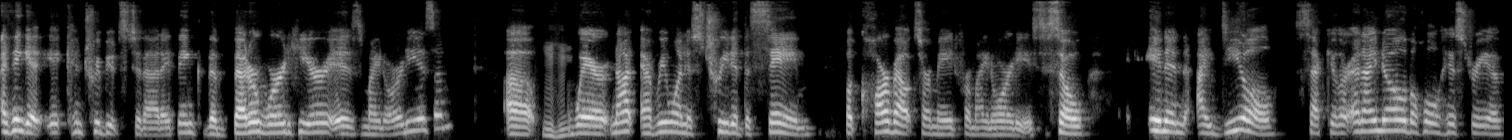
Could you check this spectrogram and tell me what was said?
I think it, it contributes to that. I think the better word here is minorityism, uh, mm-hmm. where not everyone is treated the same, but carve outs are made for minorities. So, in an ideal secular, and I know the whole history of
